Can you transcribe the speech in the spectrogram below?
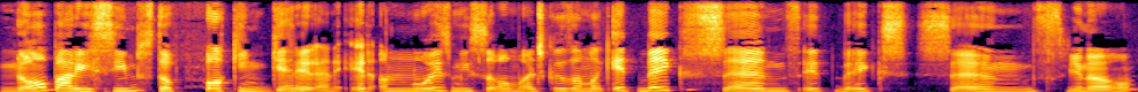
nobody seems to fucking get it and it annoys me so much because i'm like it makes sense it makes sense you know?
